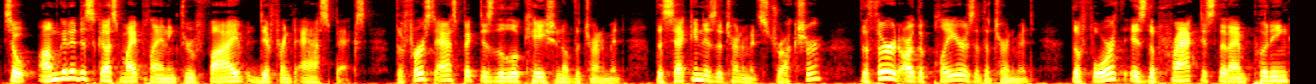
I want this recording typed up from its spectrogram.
So, I'm going to discuss my planning through five different aspects. The first aspect is the location of the tournament, the second is the tournament structure, the third are the players at the tournament. The fourth is the practice that I'm putting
